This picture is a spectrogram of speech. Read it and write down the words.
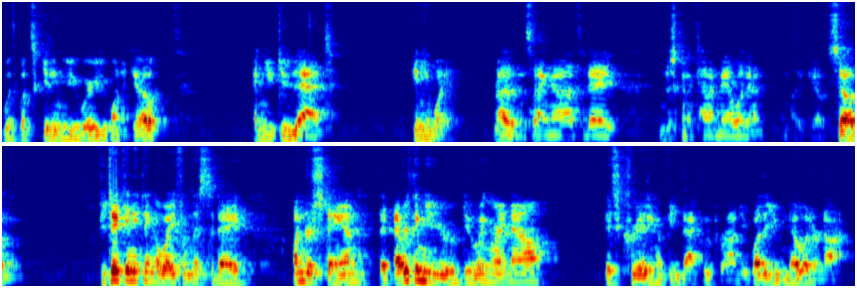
with what's getting you where you want to go. And you do that anyway, rather than saying, ah, today I'm just going to kind of mail it in and let it go. So if you take anything away from this today, understand that everything you're doing right now is creating a feedback loop around you, whether you know it or not.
